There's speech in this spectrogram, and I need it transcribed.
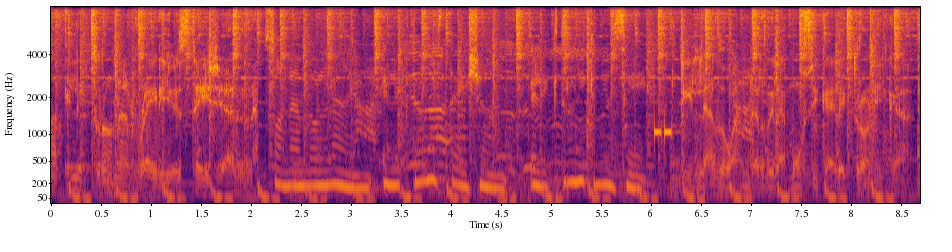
nueva Electronic Radio Station. Sonando online, Electronic Station, Electronic Music. El lado under de la música electrónica.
